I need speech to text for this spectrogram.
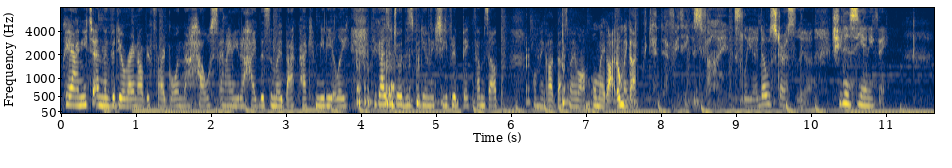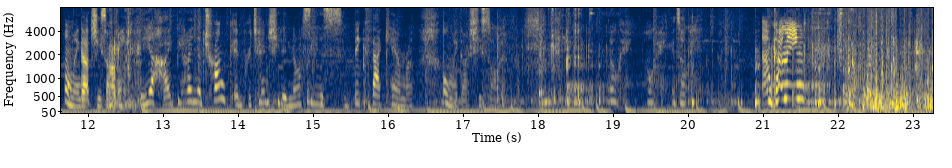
Okay, I need to end the video right now before I go in the house and I need to hide this in my backpack immediately. If you guys enjoyed this video, make sure you give it a big thumbs up. Oh my god, that's my mom. Oh my god, oh my god. Pretend everything is fine. It's Lia, don't stress Lia. She didn't see anything. Oh my god, she saw me. Lia, hide behind the trunk and pretend she did not see this big fat camera. Oh my god, she saw it. Okay, okay, it's okay. I'm coming.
